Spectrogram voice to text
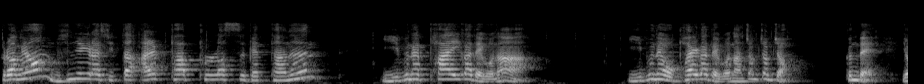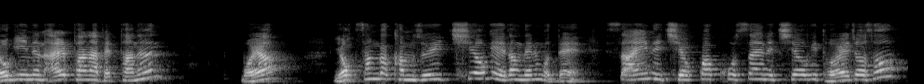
그러면 무슨 얘기를 할 수 있다? 알파 플러스 베타는 2분의 파이가 되거나 2분의 5파이가 되거나 점점점. 근데 여기 있는 알파나 베타는 뭐야? 역삼각함수의 치역에 해당되는 건데 사인의 치역과 코사인의 치역이 더해져서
